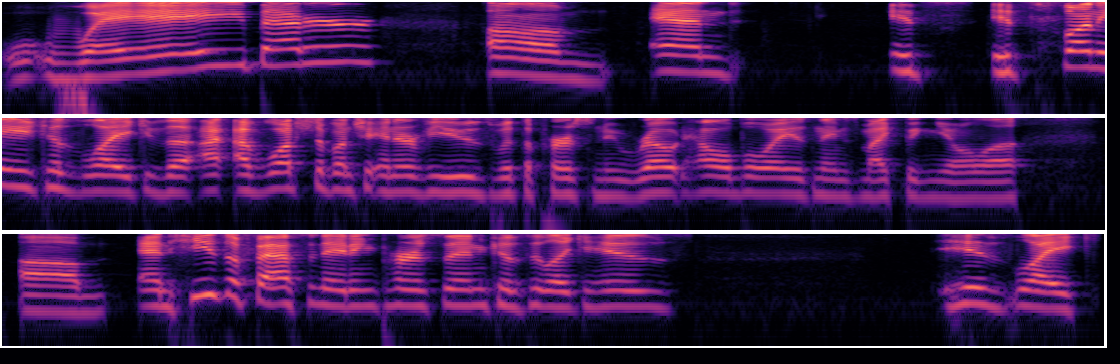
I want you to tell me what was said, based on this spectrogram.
w- way better. Um and it's it's funny because like the I, have watched a bunch of interviews with the person who wrote Hellboy. His name's Mike Mignola, um, and he's a fascinating person because like his his like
